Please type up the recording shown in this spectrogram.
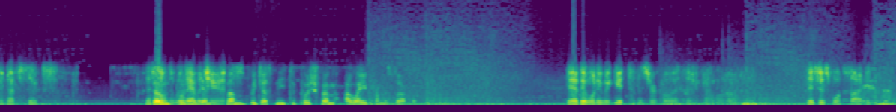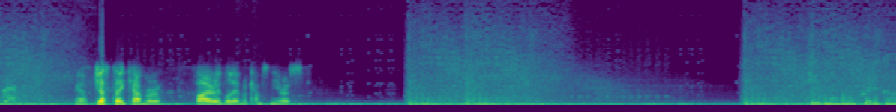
in F6. That's Don't only way push have a against chance. them. We just need to push them away from the circle. Yeah, they won't even get to the circle, I think. I don't know. It's just one-sided. Yeah, just take cover, fire at whatever comes near us. Heat level critical.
